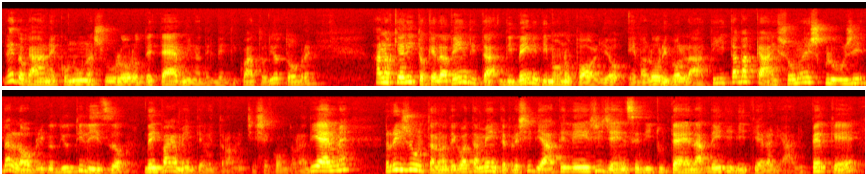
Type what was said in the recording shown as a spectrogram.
Le dogane, con una su loro determina del 24 di ottobre, hanno chiarito che la vendita di beni di monopolio e valori bollati, i tabaccai sono esclusi dall'obbligo di utilizzo dei pagamenti elettronici. Secondo l'ADM risultano adeguatamente presidiate le esigenze di tutela dei diritti erariali perché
